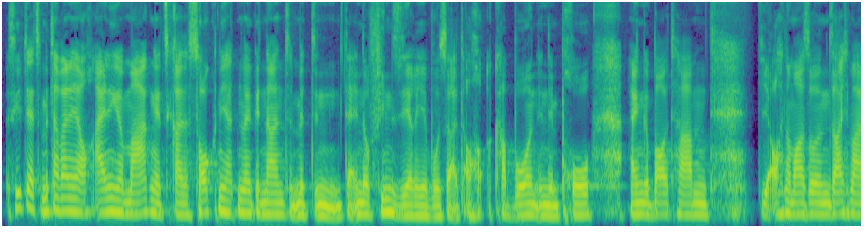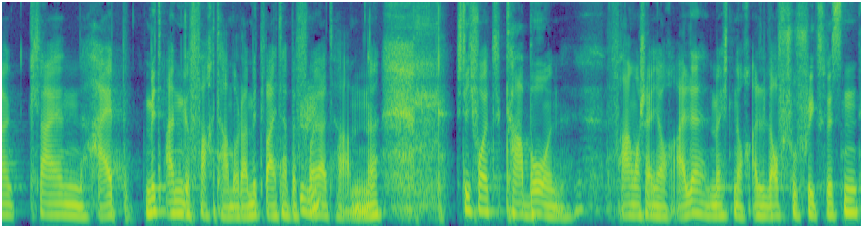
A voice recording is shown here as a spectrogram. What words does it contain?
Es gibt jetzt mittlerweile ja auch einige Marken, jetzt gerade Saucony hatten wir genannt, mit den, der Endorphin-Serie, wo sie halt auch Carbon in den Pro eingebaut haben, die auch nochmal so einen, sag ich mal, kleinen Hype mit angefacht haben oder mit weiter befeuert mhm. haben. Ne? Stichwort Carbon. Fragen wahrscheinlich auch alle, möchten auch alle Laufschuhfreaks wissen.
